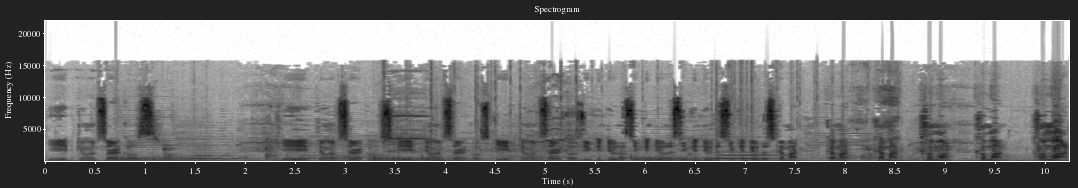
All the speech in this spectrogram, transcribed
Keep doing circles. Keep doing circles. Keep doing circles. Keep doing circles. You can do this. You can do this. You can do this. You can do this. Come on. Come on. Come on. Come on. Come on. Come on.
